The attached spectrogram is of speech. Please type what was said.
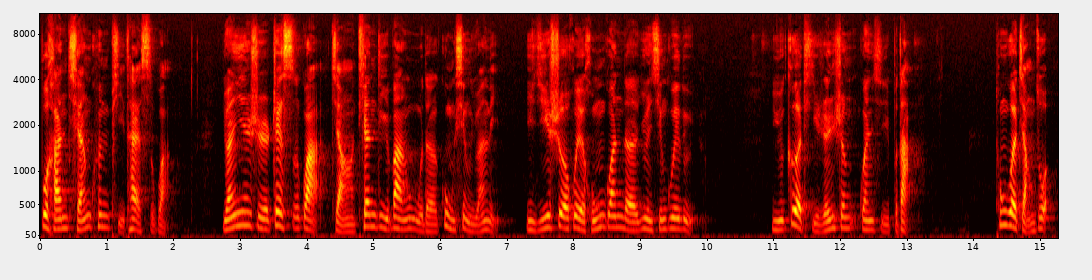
不含乾坤否泰四卦。原因是这四卦讲天地万物的共性原理，以及社会宏观的运行规律，与个体人生关系不大。通过讲座，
